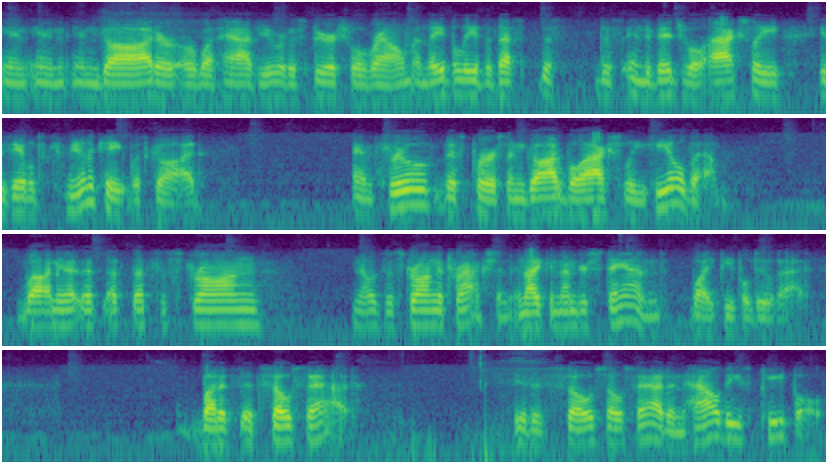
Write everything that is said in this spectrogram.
in, in, in God or, or what have you, or the spiritual realm, and they believe that that's, this, this individual actually is able to communicate with God, and through this person, God will actually heal them. Well, I mean, that, that, that's a strong, you know, it's a strong attraction, and I can understand why people do that. But it's, it's so sad. It is so, so sad. And how these people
